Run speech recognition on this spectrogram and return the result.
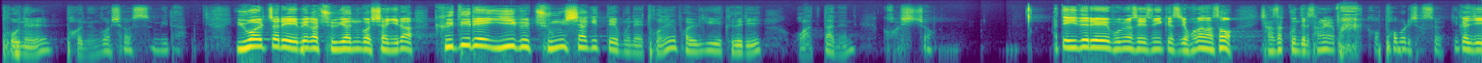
돈을 버는 것이었습니다. 6월절의 예배가 중요한 것이 아니라 그들의 이익을 중시하기 때문에 돈을 벌기 위해 그들이 왔다는 것이죠. 그때 이들을 보면서 예수님께서 이제 화가 나서 장사꾼들의 상을 막 엎어버리셨어요. 그러니까 이제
